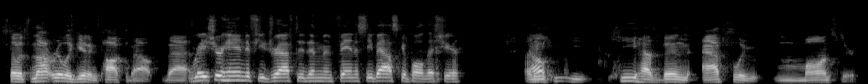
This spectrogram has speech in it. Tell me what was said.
So it's not really getting talked about that Raise your hand if you drafted him in fantasy basketball this year. I mean, oh. he he has been an absolute monster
